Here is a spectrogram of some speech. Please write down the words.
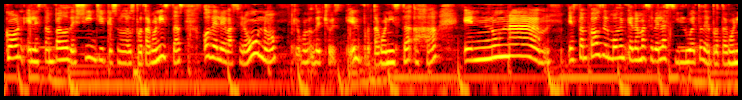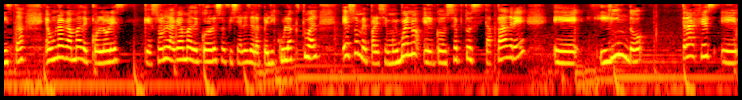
con el estampado de Shinji, que es uno de los protagonistas, o de Eva 01, que bueno, de hecho es el protagonista, ajá, en una estampados del modo en que nada más se ve la silueta del protagonista en una gama de colores que son la gama de colores oficiales de la película actual. Eso me parece muy bueno, el concepto está padre, eh, lindo, trajes eh,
